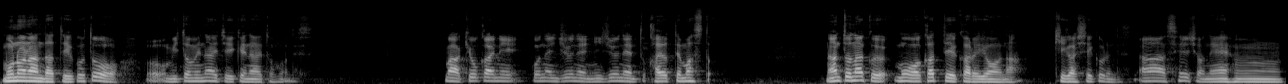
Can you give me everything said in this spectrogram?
ものなんだということを認めないといけないと思うんです。まあ、教会に5年、10年、20年と通ってますと、なんとなくもう分かっているからような気がしてくるんです。ああ、聖書ね、うん、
